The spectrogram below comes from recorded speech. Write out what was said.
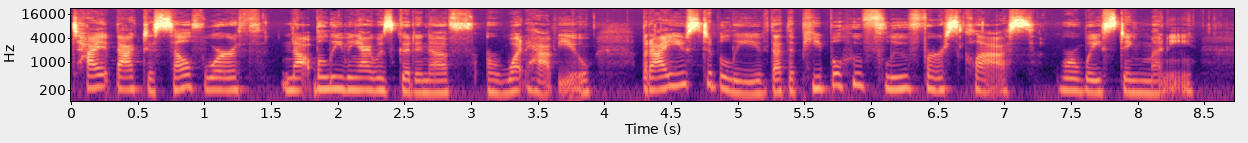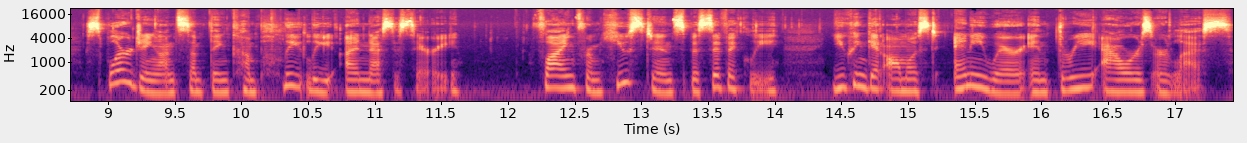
Tie it back to self worth, not believing I was good enough, or what have you, but I used to believe that the people who flew first class were wasting money, splurging on something completely unnecessary. Flying from Houston specifically, you can get almost anywhere in three hours or less.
